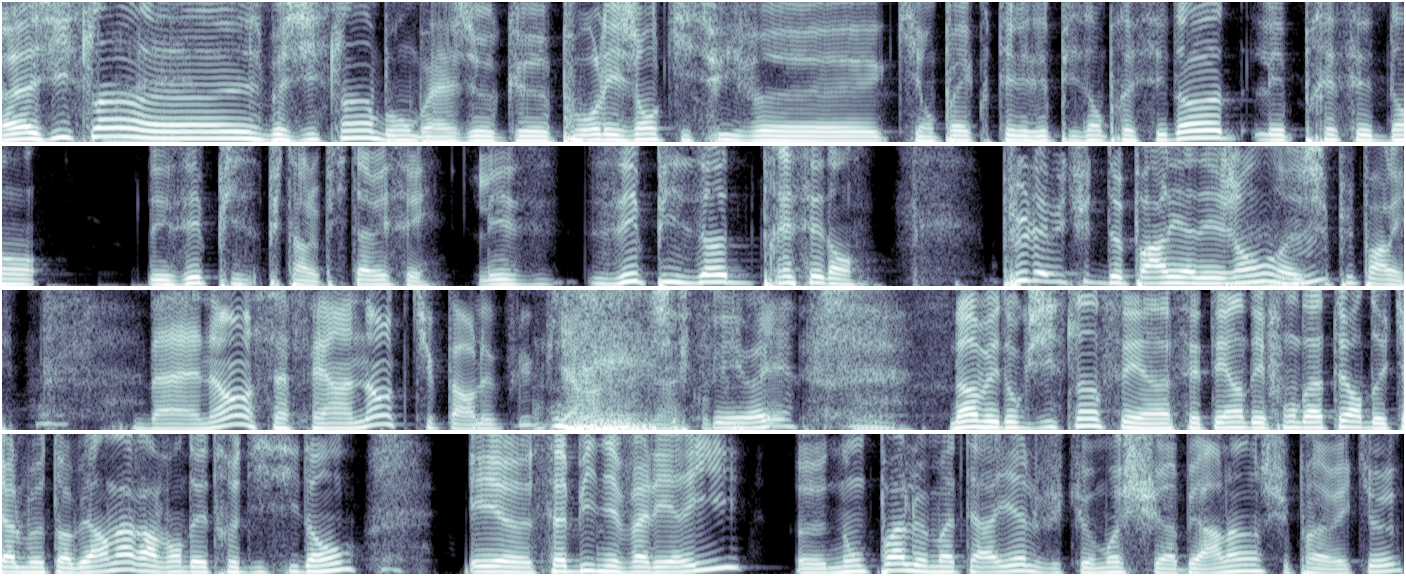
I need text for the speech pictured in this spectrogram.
Euh, Ghislain, euh, bah, Ghislain, bon, bah, je- que pour les gens qui suivent, euh, qui n'ont pas écouté les épisodes précédents, les précédents, les épisodes, putain, le petit AVC, les épisodes précédents. Plus l'habitude de parler à des gens, je sais plus parler. Bah non, ça fait un an que tu parles plus. Pierre. J'ai fait, ouais. Non, mais donc Ghislain, c'était un des fondateurs de Calme-toi Bernard avant d'être dissident. Et euh, Sabine et Valérie euh, n'ont pas le matériel, vu que moi je suis à Berlin, je suis pas avec eux.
